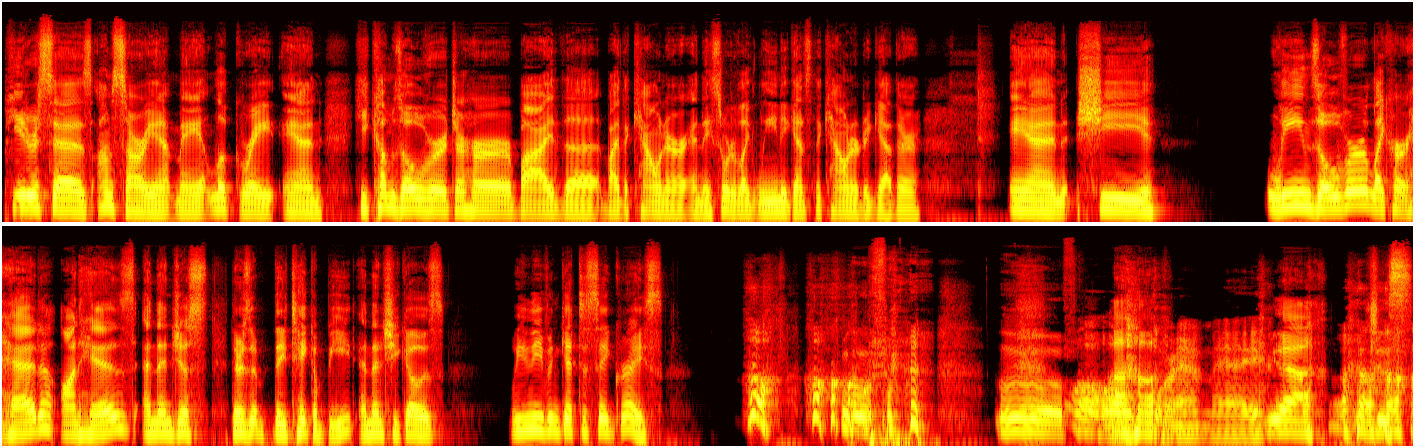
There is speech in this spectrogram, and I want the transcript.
Peter says, "I'm sorry, Aunt May. It looked great." And he comes over to her by the by the counter, and they sort of like lean against the counter together. And she leans over like her head on his, and then just there's a they take a beat, and then she goes, "We didn't even get to say grace." Oof. Oof. Oh, Uh, poor Aunt May. Yeah, just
